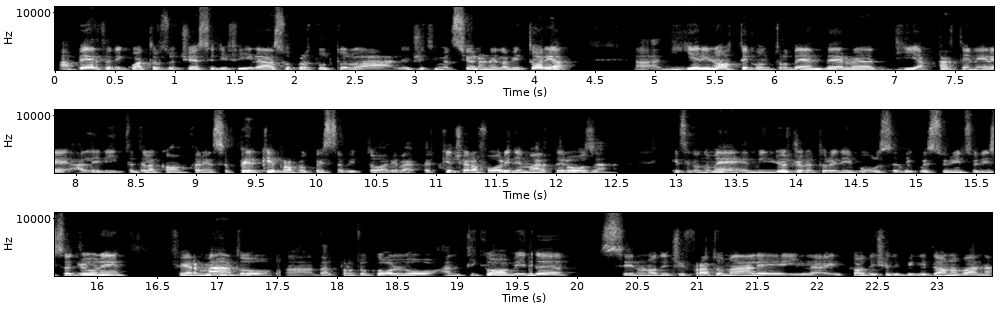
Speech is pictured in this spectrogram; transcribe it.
aperta di 4 successi di fila, soprattutto la legittimazione nella vittoria uh, di ieri notte contro Denver di appartenere all'elite della conference. Perché proprio questa vittoria? Beh, perché c'era fuori DeMar DeRozan, che secondo me è il miglior giocatore dei Bulls di questo inizio di stagione, fermato uh, dal protocollo anti-Covid, se non ho decifrato male il, il codice di Billy Donovan,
